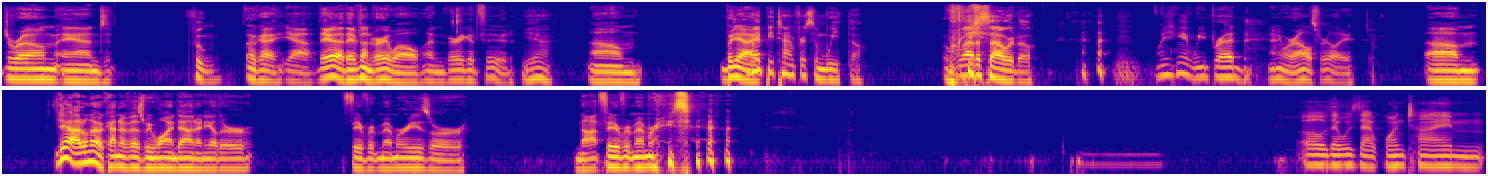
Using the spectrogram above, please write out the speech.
Jerome and boom. Okay, yeah, yeah, they've done very well and very good food. Yeah. Um, but yeah, I- Might be time for some wheat though. A lot of sourdough. Well, you can get wheat bread anywhere else, really. Um, yeah, I don't know. Kind of as we wind down, any other favorite memories or not favorite memories? Oh, there was that one time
